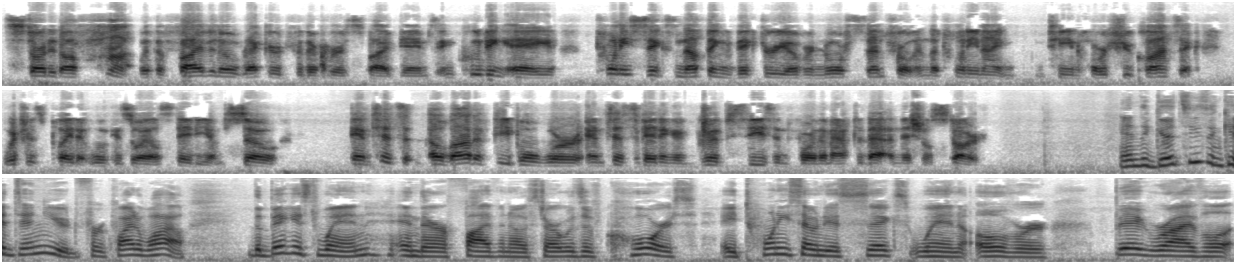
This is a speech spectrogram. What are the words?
started off hot with a 5 0 record for their first five games, including a 26 0 victory over North Central in the 2019 Horseshoe Classic, which was played at Lucas Oil Stadium. So antici- a lot of people were anticipating a good season for them after that initial start. And the good season continued for quite a while. The biggest win in their 5 0 start was, of course, a 27 6 win over big rival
